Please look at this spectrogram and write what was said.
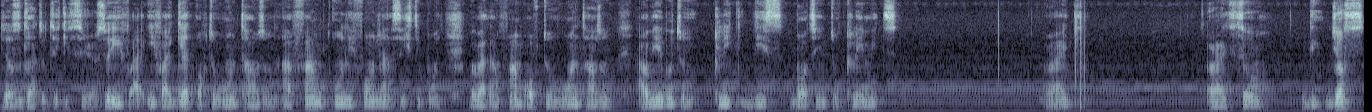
just got to take it serious. So if i if i get up to 1000 i found only 460 points but if i can farm up to 1000 i'll be able to click this button to claim it. All right all right so the, just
